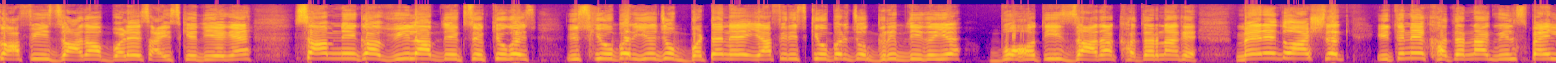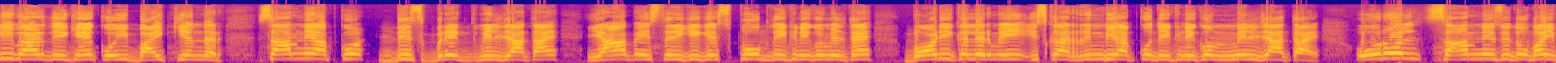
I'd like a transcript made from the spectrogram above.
काफ़ी ज़्यादा बड़े साइज़ के दिए गए सामने का व्हील आप देख सकते हो इसके ऊपर ये जो बटन है या फिर इसके ऊपर जो ग्रिप दी गई है बहुत ही ज़्यादा खतरनाक है। मैंने तो आज तक इतने खतरनाक व्हील्स पहली बार देखे हैं कोई बाइक के अंदर। सामने आपको डिस्क ब्रेक मिल जाता है। यहाँ पे इस तरीके के स्पोक देखने को मिलता है। बॉडी कलर में ही इसका रिम भी आपको देखने को मिल जाता है। ओवरऑल सामने से तो भाई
